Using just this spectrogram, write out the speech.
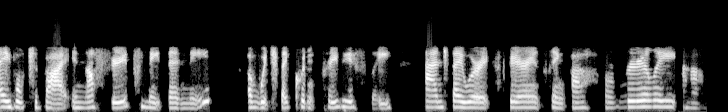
able to buy enough food to meet their needs, of which they couldn't previously and they were experiencing a, a really um,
